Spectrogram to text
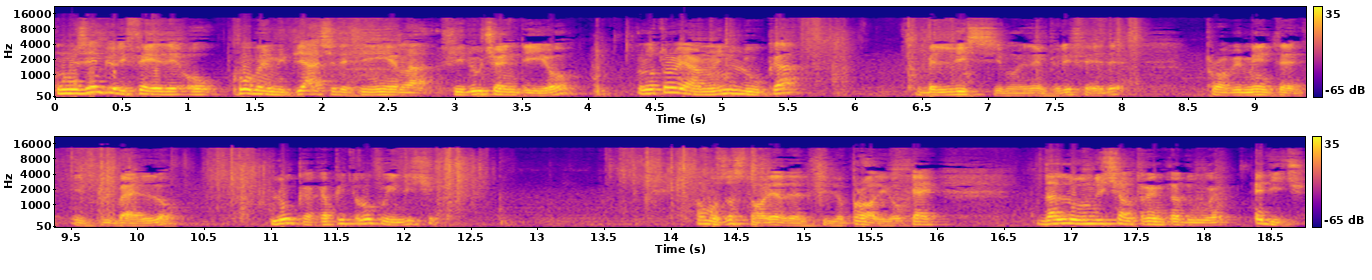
un esempio di fede, o come mi piace definirla, fiducia in Dio, lo troviamo in Luca, bellissimo esempio di fede, probabilmente il più bello, Luca capitolo 15, famosa storia del figlio prodigo, ok? Dall'11 al 32 e dice,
